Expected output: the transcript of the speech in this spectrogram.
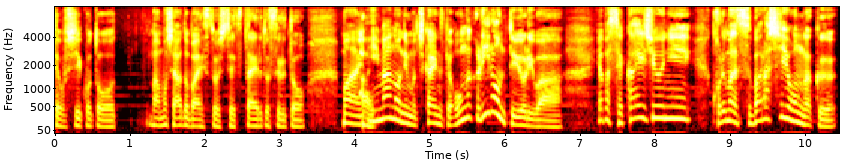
てほしいことを、まあもしアドバイスとして伝えるとすると、まあはい今のにも近いんですけど、音楽理論っていうよりは、やっぱ世界中にこれまで素晴らしい音楽、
